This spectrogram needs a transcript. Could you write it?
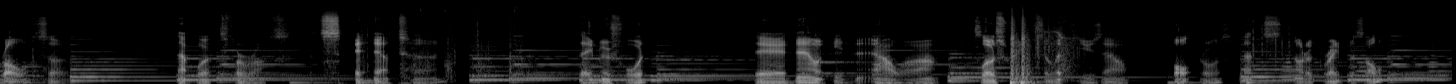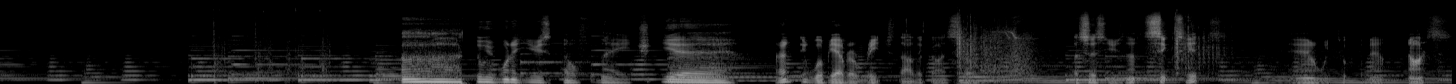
rolls, so that works for us. Let's end our turn. They move forward. They're now in our close range, so let's use our bolt throws. That's not a great result. Do we want to use Elf Mage? Yeah. I don't think we'll be able to reach the other guys, so let's just use that. Six hits, and we took them out. Nice.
